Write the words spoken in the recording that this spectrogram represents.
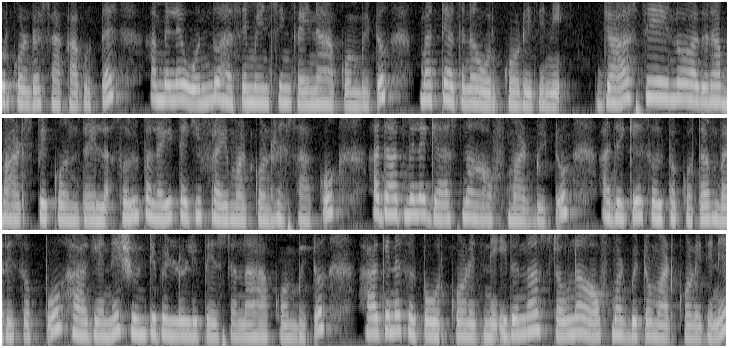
ಹುರ್ಕೊಂಡ್ರೆ ಸಾಕಾಗುತ್ತೆ ಆಮೇಲೆ ಒಂದು ಹಸಿಮೆಣಸಿನ್ಕಾಯಿನ ಹಾಕ್ಕೊಂಬಿಟ್ಟು ಮತ್ತೆ ಅದನ್ನು ಹುರ್ಕೊಂಡಿದ್ದೀನಿ ಜಾಸ್ತಿ ಏನು ಅದನ್ನು ಬಾಡಿಸ್ಬೇಕು ಅಂತ ಇಲ್ಲ ಸ್ವಲ್ಪ ಲೈಟಾಗಿ ಫ್ರೈ ಮಾಡಿಕೊಂಡ್ರೆ ಸಾಕು ಅದಾದಮೇಲೆ ಗ್ಯಾಸನ್ನ ಆಫ್ ಮಾಡಿಬಿಟ್ಟು ಅದಕ್ಕೆ ಸ್ವಲ್ಪ ಕೊತ್ತಂಬರಿ ಸೊಪ್ಪು ಹಾಗೆಯೇ ಶುಂಠಿ ಬೆಳ್ಳುಳ್ಳಿ ಪೇಸ್ಟನ್ನು ಹಾಕ್ಕೊಂಡ್ಬಿಟ್ಟು ಹಾಗೆಯೇ ಸ್ವಲ್ಪ ಹುರ್ಕೊಂಡಿದ್ದೀನಿ ಇದನ್ನು ಸ್ಟವ್ನ ಆಫ್ ಮಾಡಿಬಿಟ್ಟು ಮಾಡ್ಕೊಂಡಿದ್ದೀನಿ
